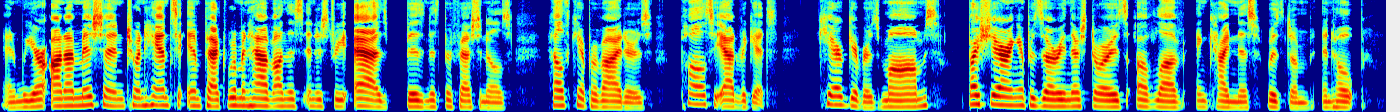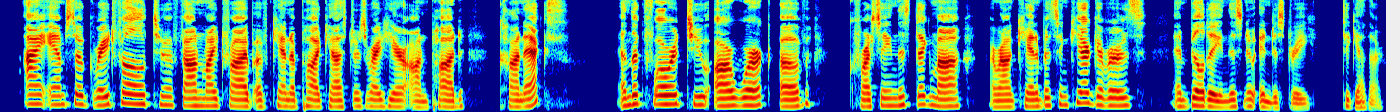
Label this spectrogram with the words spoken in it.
And we are on a mission to enhance the impact women have on this industry as business professionals, healthcare providers, policy advocates, caregivers, moms, by sharing and preserving their stories of love and kindness, wisdom, and hope. I am so grateful to have found my tribe of Canna podcasters right here on PodConX and look forward to our work of crushing the stigma around cannabis and caregivers and building this new industry together.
